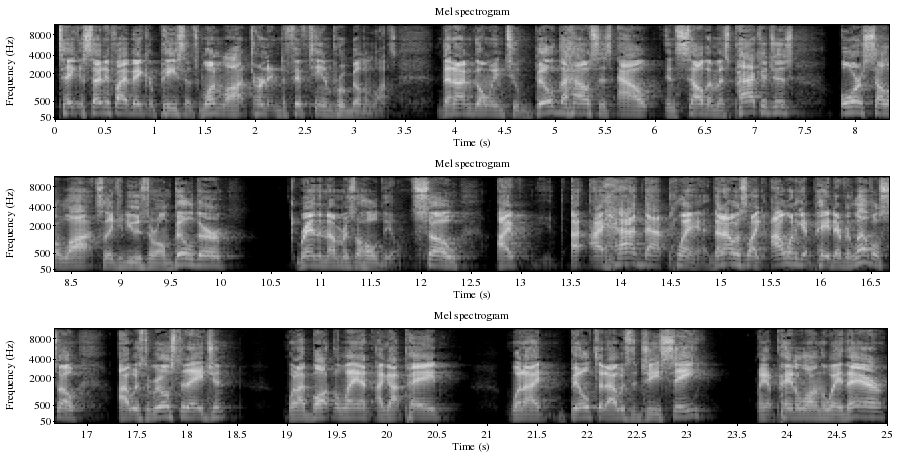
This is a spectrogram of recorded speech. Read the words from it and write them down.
take a 75 acre piece that's one lot, turn it into 15 improved building lots. Then I'm going to build the houses out and sell them as packages or sell a lot so they could use their own builder ran the numbers, the whole deal. So I I had that plan. Then I was like, I want to get paid every level. So I was the real estate agent. When I bought the land, I got paid. When I built it, I was the GC. I got paid along the way there.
